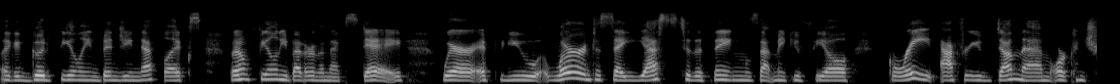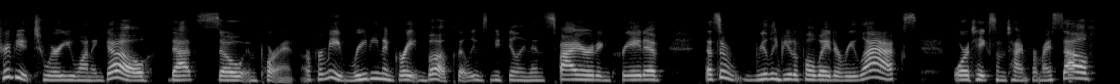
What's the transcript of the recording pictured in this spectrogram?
like a good feeling binging Netflix, but I don't feel any better the next day. Where if you learn to say yes to the things that make you feel great after you've done them or contribute to where you want to go, that's so important. Or for me, reading a great book that leaves me feeling inspired and creative, that's a really beautiful way to relax or take some time for myself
